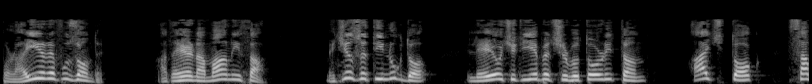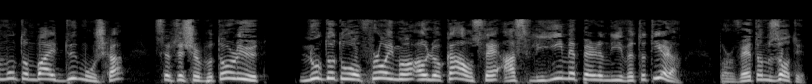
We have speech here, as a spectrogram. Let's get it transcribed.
por ai refuzonte. Atëherë Namani i tha: Meqenëse ti nuk do, lejo që t'i jepet shërbëtorit tënd Aq tokë sa mund të mbajë dy mushka, sepse shërbëtori yt nuk do t'u ofrojë më holokauste as flijime perëndive të tjera, por vetëm Zotit.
